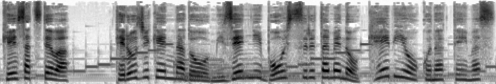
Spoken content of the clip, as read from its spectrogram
警察ではテロ事件などを未然に防止するための警備を行っています。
